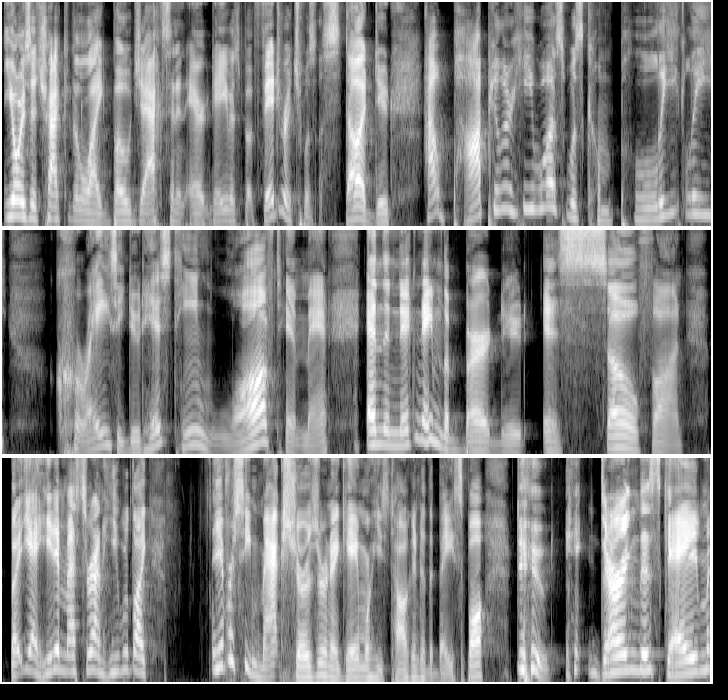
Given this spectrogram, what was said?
you always attracted to like Bo Jackson and Eric Davis, but Fidrych was a stud, dude. How popular he was was completely crazy, dude. His team loved him, man. And the nickname the Bird, dude, is so fun. But yeah, he didn't mess around. He would like you ever see Max Scherzer in a game where he's talking to the baseball? Dude, during this game,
